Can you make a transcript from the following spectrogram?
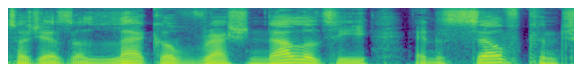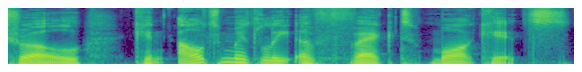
such as a lack of rationality and self-control can ultimately affect markets.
